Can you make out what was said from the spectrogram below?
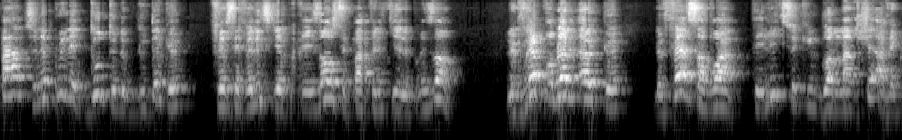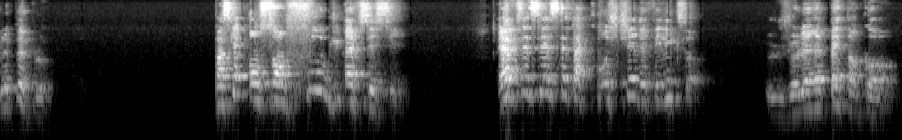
pas, ce n'est plus les doutes de douter que c'est Félix qui est président, c'est pas Félix qui est le président. Le vrai problème est que de faire savoir Félix qu'il doit marcher avec le peuple. Parce qu'on s'en fout du FCC. FCC s'est accroché de Félix. Je le répète encore.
